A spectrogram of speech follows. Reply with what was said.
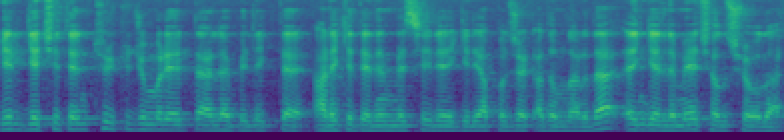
bir geçitin Türk Cumhuriyetlerle birlikte hareket edilmesiyle ilgili yapılacak adımları da engellemeye çalışıyorlar.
